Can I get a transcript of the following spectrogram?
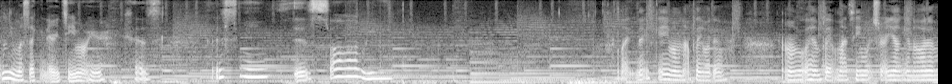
I need my secondary team out here because this team is sorry. Like next game, I'm not playing with them. I'm gonna go ahead and play with my team with Trae Young and all them.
